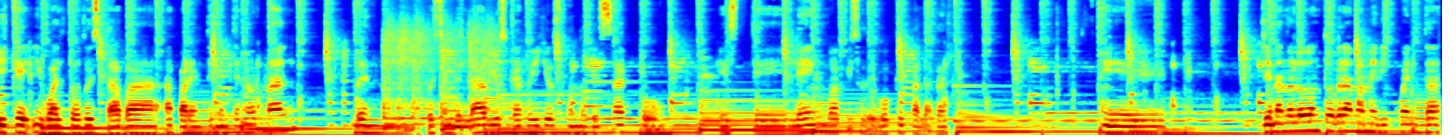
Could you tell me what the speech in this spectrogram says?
vi que igual todo estaba aparentemente normal en cuestión de labios, cabellos, fondo de saco, este, lengua, piso de boca y paladar. Eh, llenando el odontograma me di cuenta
